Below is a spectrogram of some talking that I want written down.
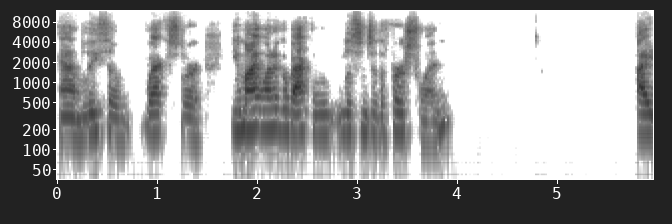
and Lisa Wexler, you might want to go back and listen to the first one. I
